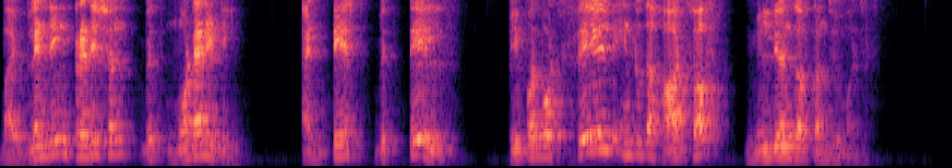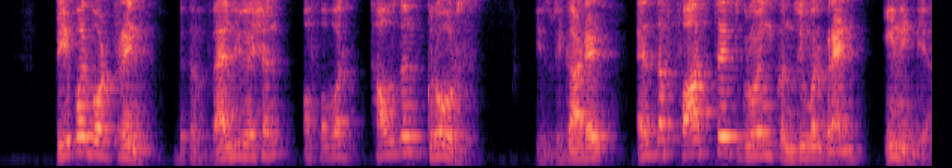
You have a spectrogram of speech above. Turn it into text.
By blending tradition with modernity and taste with tales, Paperboat sailed into the hearts of millions of consumers. Paperboat Friends, with a valuation of over 1000 crores, is regarded as the fastest growing consumer brand in India.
